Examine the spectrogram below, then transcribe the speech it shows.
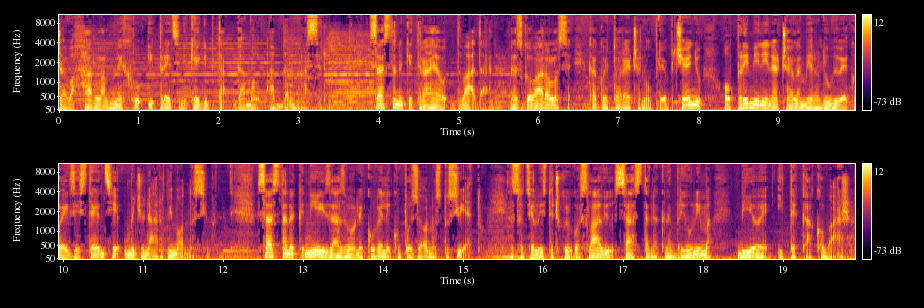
Jawaharlal Nehru i predsjednik Egipta Gamal Abdel Nasser. Sastanak je trajao dva dana. Razgovaralo se, kako je to rečeno u priopćenju, o primjeni načela miroljubive koegzistencije u međunarodnim odnosima. Sastanak nije izazvao neku veliku pozornost u svijetu. Za socijalističku Jugoslaviju sastanak na Brijunima bio je itekako važan.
